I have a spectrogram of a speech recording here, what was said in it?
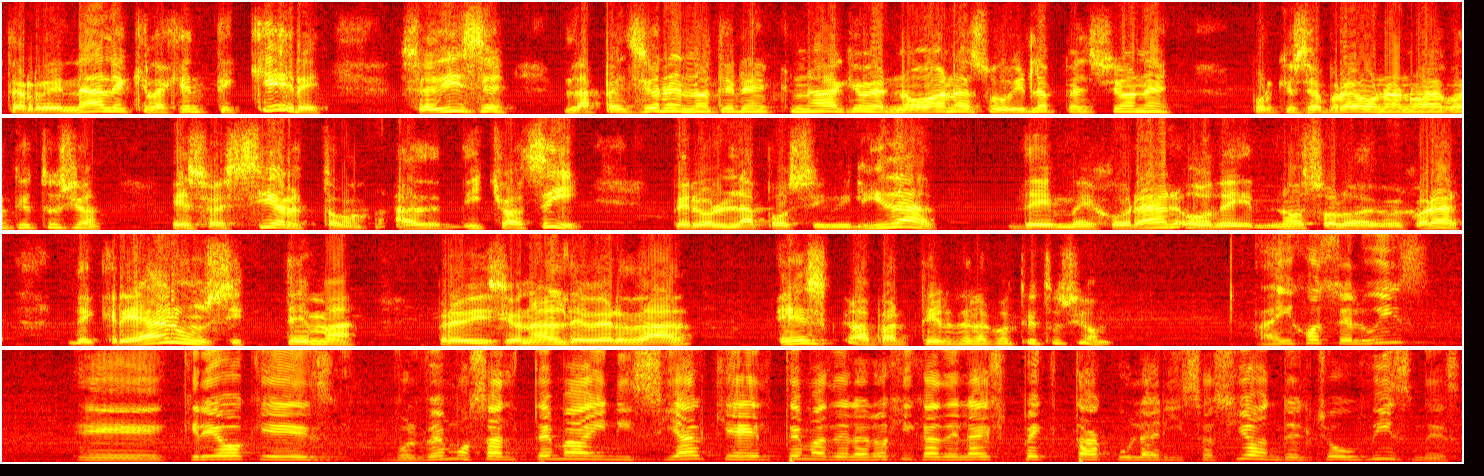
terrenales que la gente quiere. Se dice, las pensiones no tienen nada que ver, no van a subir las pensiones porque se aprueba una nueva constitución. Eso es cierto, ha dicho así, pero la posibilidad de mejorar o de no solo de mejorar, de crear un sistema previsional de verdad, es a partir de la Constitución. Ahí, José Luis, eh, creo que volvemos al tema inicial, que es el tema de la lógica de la espectacularización del show business,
